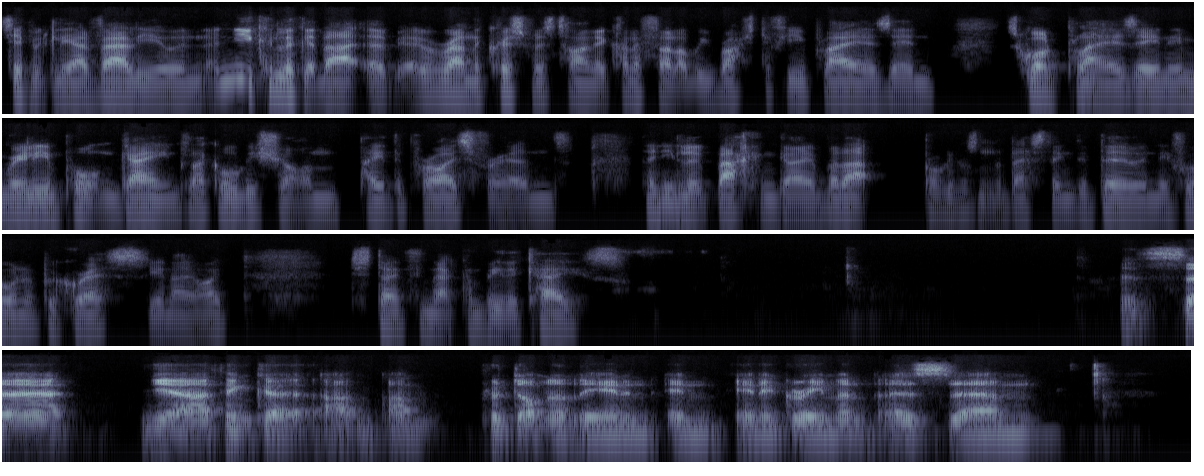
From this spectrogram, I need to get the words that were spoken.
typically add value. And, and you can look at that uh, around the christmas time it kind of felt like we rushed a few players in squad players in in really important games like Aldershot and paid the price for it. And then you look back and go but that probably wasn't the best thing to do. And if we want to progress you know i just don't think that can be the case. It's uh, yeah i think uh, I'm, I'm predominantly in in in agreement as um,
